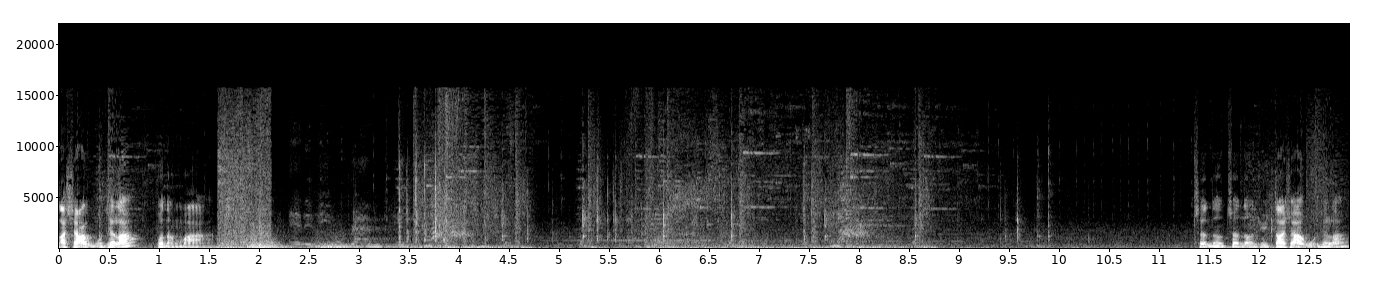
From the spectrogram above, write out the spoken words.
打峡谷去了？不能吧？这能这能去打峡谷去了？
